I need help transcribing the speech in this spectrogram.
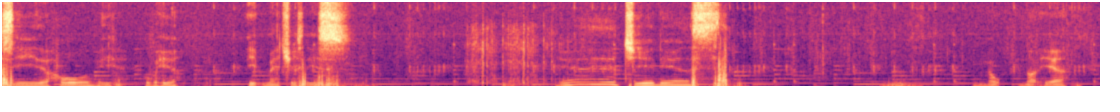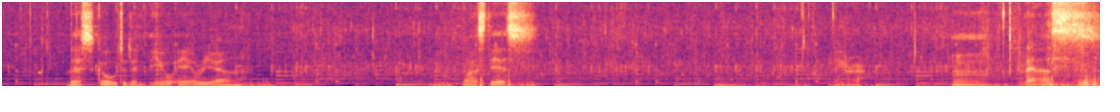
See the hole over here? It matches this. Genius. Nope, not here. Let's go to the new area. What's this? Later. Hmm, let us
